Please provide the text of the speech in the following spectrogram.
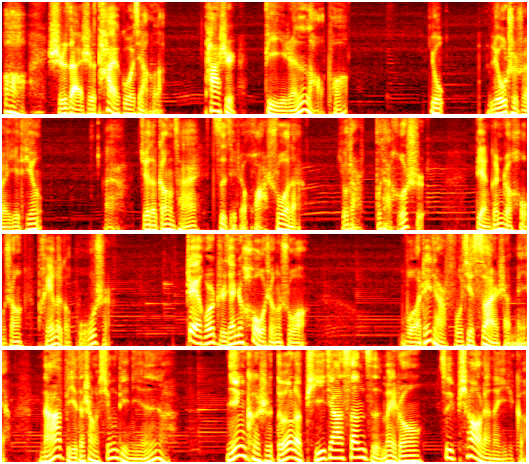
哦，实在是太过奖了，她是鄙人老婆。”哟，刘赤水一听，哎呀，觉得刚才自己这话说的有点不太合适，便跟这后生赔了个不是。这会儿，只见这后生说：“我这点福气算什么呀？哪比得上兄弟您啊？”您可是得了皮家三姊妹中最漂亮的一个。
